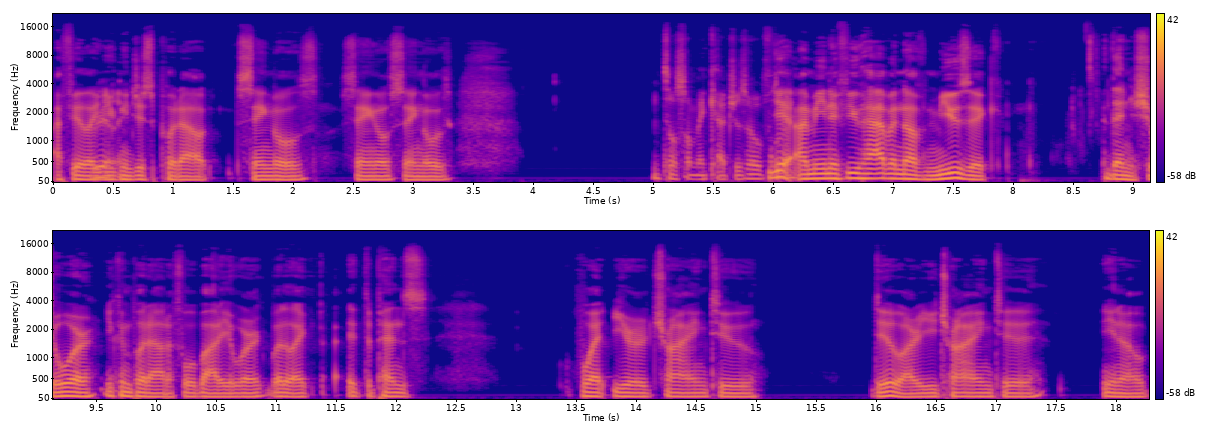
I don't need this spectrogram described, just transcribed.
I feel like you can just put out singles, singles, singles. Until something catches, hopefully. Yeah, I mean, if you have enough music, then sure, you can put out a full body of work. But like, it depends what you're trying to do. Are you trying to, you know,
